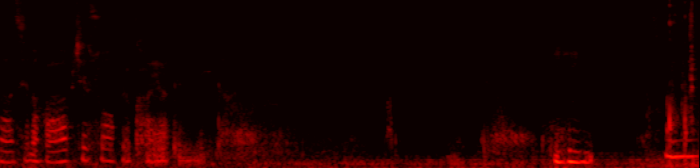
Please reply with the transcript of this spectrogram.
아, 마지막 9시 수업을 가야 됩니다. 히히. 음.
